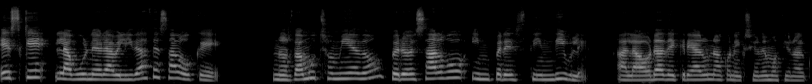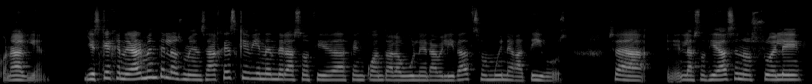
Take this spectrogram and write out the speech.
es que la vulnerabilidad es algo que nos da mucho miedo, pero es algo imprescindible a la hora de crear una conexión emocional con alguien. Y es que generalmente los mensajes que vienen de la sociedad en cuanto a la vulnerabilidad son muy negativos. O sea, en la sociedad se nos suele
